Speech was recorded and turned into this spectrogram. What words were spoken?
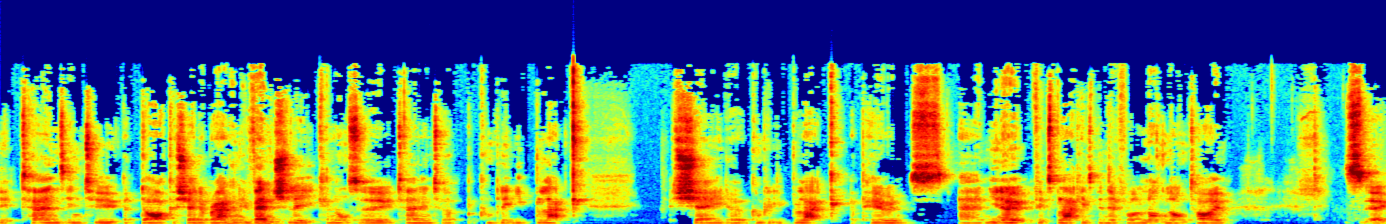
it turns into a darker shade of brown and eventually it can also turn into a completely black shade, a completely black appearance. And you know, if it's black, it's been there for a long, long time. So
